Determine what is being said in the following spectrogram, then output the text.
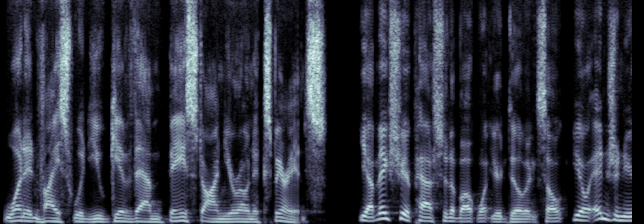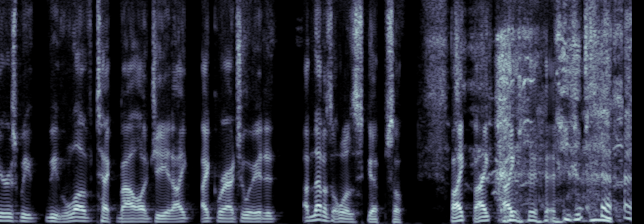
what advice would you give them based on your own experience? Yeah, make sure you're passionate about what you're doing. So, you know, engineers, we we love technology, and I I graduated. I'm not as old as Skip, so I, I, I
